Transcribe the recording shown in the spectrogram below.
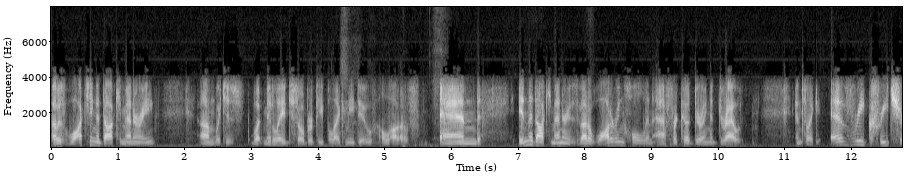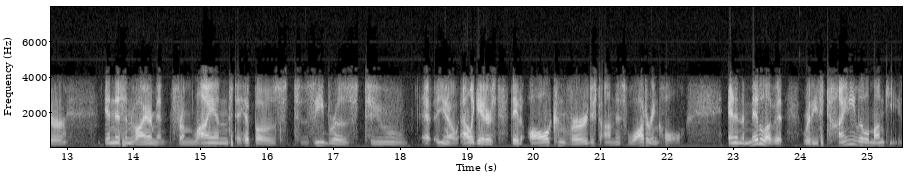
I was watching a documentary um, which is what middle-aged sober people like me do a lot of. And in the documentary, it was about a watering hole in Africa during a drought. And it's like every creature in this environment, from lions to hippos to zebras to eh, you know alligators, they'd all converged on this watering hole. And in the middle of it were these tiny little monkeys.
